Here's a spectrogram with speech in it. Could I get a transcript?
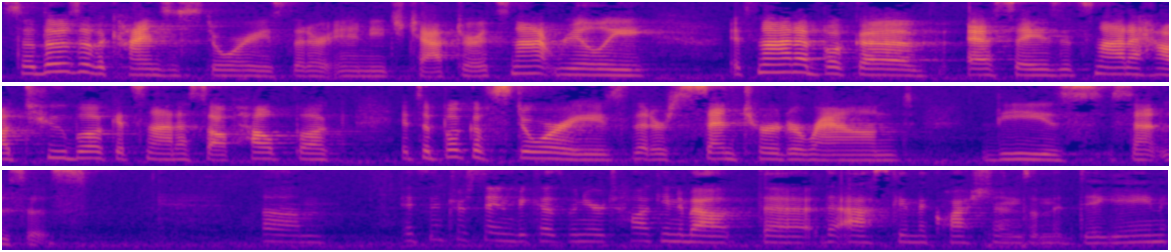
So those are the kinds of stories that are in each chapter. It's not really it's not a book of essays, it's not a how-to book, it's not a self-help book. It's a book of stories that are centered around these sentences. Um, it's interesting because when you're talking about the, the asking the questions and the digging,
